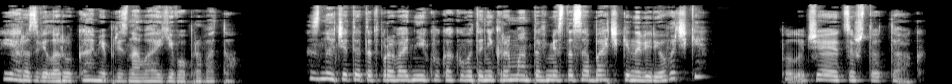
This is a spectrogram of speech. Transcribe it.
Я развела руками, признавая его правоту. «Значит, этот проводник у какого-то некроманта вместо собачки на веревочке?» «Получается, что так.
